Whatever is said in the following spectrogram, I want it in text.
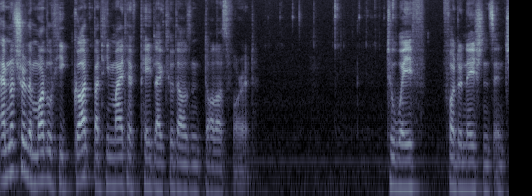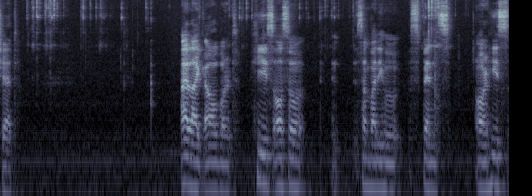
I'm not sure the model he got, but he might have paid like two thousand dollars for it. To wave for donations in chat. I like Albert. He's also somebody who spends, or he's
